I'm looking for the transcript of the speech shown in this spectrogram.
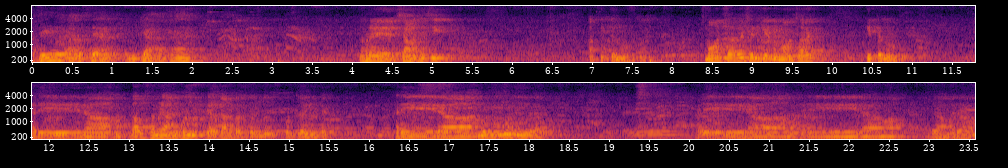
അതേ ഒരു അവസ്ഥയാണ് എനിക്ക് ആകാൻ നമ്മുടെ ശ്യാമ ആ കിറ്റ് നോക്കും മോഹൻ സാറെ ക്ഷണിക്കുകയാണ് മോഹൻ സാറെ കിറ്റ് നോക്കും ഹരേ രാമ ബാബുസ്വാമിയുടെ അനുഭവം നമുക്ക് കേൾക്കാൻ കേട്ടോ. ഇതൊന്ന് കൊടുത്തു കഴിഞ്ഞിട്ട്. ഹരേ രാമ ഇങ്ങോട്ട് ഇങ്ങോട്ട് നീ വരാം. ഹരേ രാമ ഹരേ രാമ രാമ രാമ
